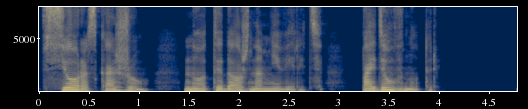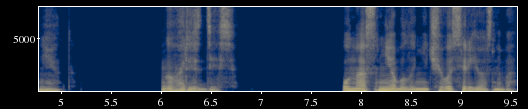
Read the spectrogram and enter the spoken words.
Все расскажу. Но ты должна мне верить. Пойдем внутрь. Нет. Говори здесь. У нас не было ничего серьезного.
